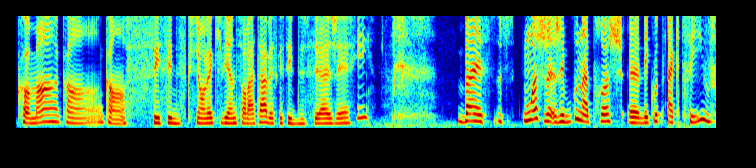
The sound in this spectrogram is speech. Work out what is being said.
comment quand, quand c'est ces discussions-là qui viennent sur la table? Est-ce que c'est difficile à gérer? Ben, moi, j'ai beaucoup une approche euh, d'écoute active.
